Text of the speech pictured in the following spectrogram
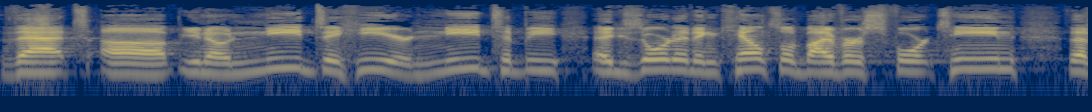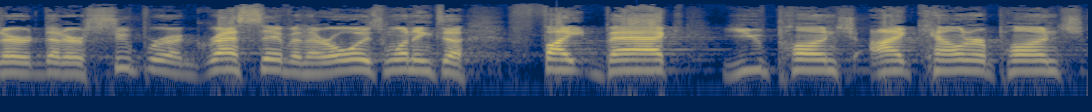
that, uh, you know, need to hear, need to be exhorted and counseled by verse 14 that are, that are super aggressive and they're always wanting to fight back. You punch, I counter punch.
